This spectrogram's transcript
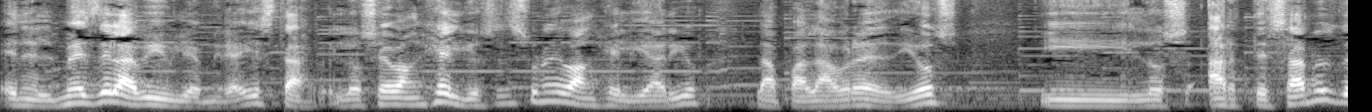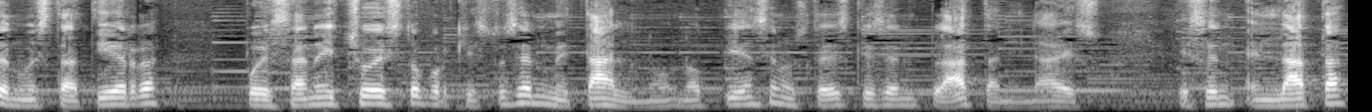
En el mes de la Biblia, mira, ahí está, los evangelios. es un evangeliario, la palabra de Dios. Y los artesanos de nuestra tierra, pues han hecho esto porque esto es en metal, ¿no? No piensen ustedes que es en plata ni nada de eso. Es en, lata,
